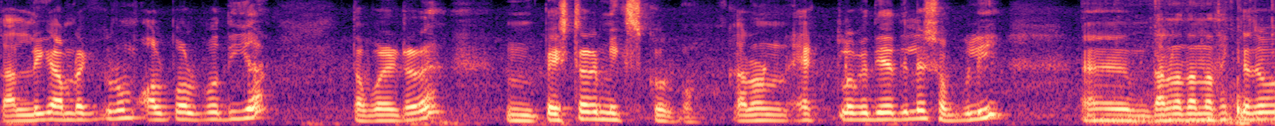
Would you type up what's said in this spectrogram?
তার লিগে আমরা কি করুম? অল্প অল্প দিয়া তারপর এটারে পেস্টারে মিক্স করব। কারণ এক লগে দিয়ে দিলে সবগুলি দানা দানা থেকে যাব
